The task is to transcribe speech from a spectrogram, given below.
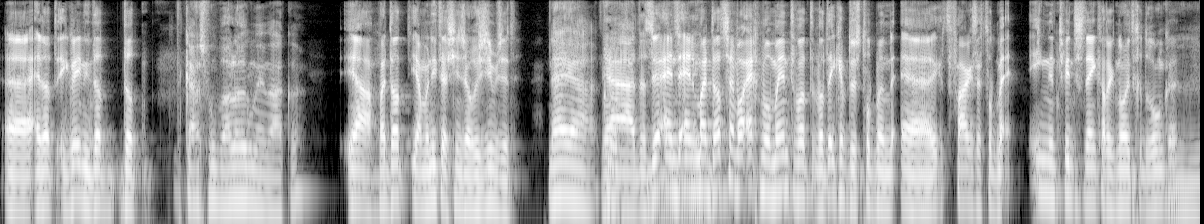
Eh, en dat, ik weet niet, dat, dat, Dat kan als voetballer ook meemaken hoor. ja, maar dat, ja, maar niet als je in zo'n regime zit. Nee, ja. klopt. Ja, dat is De, en, en, maar dat zijn wel echt momenten, wat, wat ik heb dus tot mijn, eh, ik het vaak gezegd, tot mijn 21 denk ik had ik nooit gedronken. Mhm.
